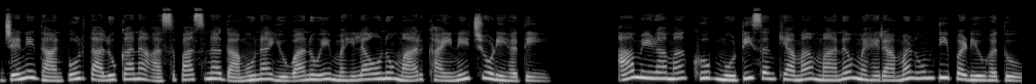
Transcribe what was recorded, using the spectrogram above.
જેને ધાનપુર તાલુકાના આસપાસના ગામોના યુવાનોએ મહિલાઓનો માર ખાઈને છોડી હતી. આ મેળામાં ખૂબ મોટી સંખ્યામાં માનવ મહેરામણ ઉમટી પડ્યું હતું.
